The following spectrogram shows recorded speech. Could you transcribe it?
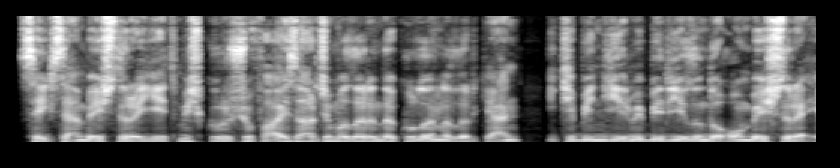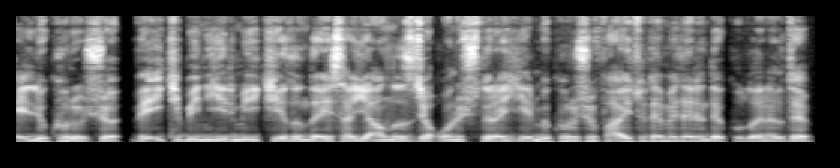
85 lira 70 kuruşu faiz harcamalarında kullanılırken 2021 yılında 15 lira 50 kuruşu ve 2022 yılında ise yalnızca 13 lira 20 kuruşu faiz ödemelerinde kullanıldı.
